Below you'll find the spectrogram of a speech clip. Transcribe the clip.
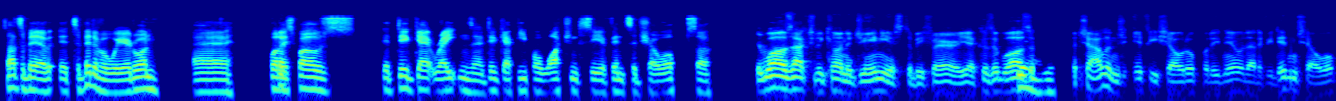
so that's a bit. Of, it's a bit of a weird one. Uh, but I suppose it did get ratings and it did get people watching to see if Vince would show up. So it was actually kind of genius, to be fair. Yeah, because it was yeah. a, a, challenge if he showed up, but he knew that if he didn't show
